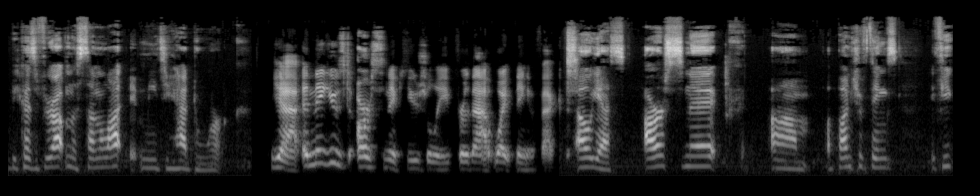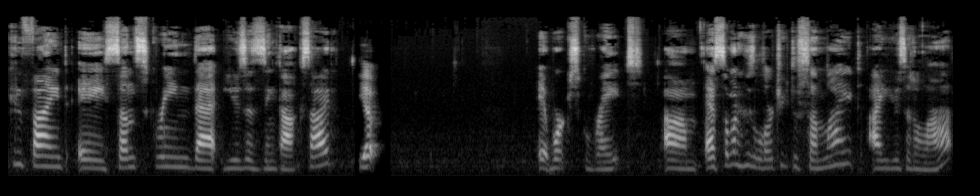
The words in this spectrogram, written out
Because if you're out in the sun a lot, it means you had to work. Yeah, and they used arsenic usually for that whitening effect. Oh, yes. Arsenic, um, a bunch of things. If you can find a sunscreen that uses zinc oxide, Yep. it works great. Um, as someone who's allergic to sunlight, I use it a lot.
